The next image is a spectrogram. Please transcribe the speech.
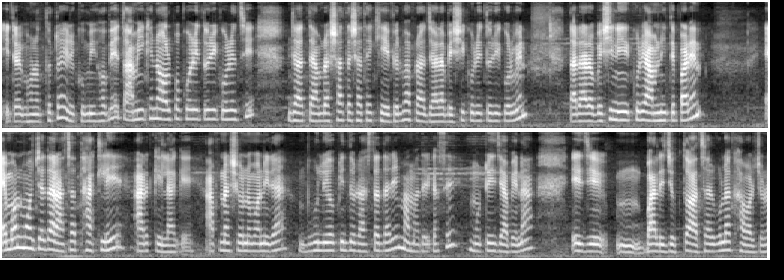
এটার ঘনত্বটা এরকমই হবে। তো আমি এখানে অল্প করে তৈরি করেছি যাতে আমরা সাথে সাথে খেয়ে ফেলব। আপনারা যারা বেশি করে তৈরি করবেন, তারা আরও বেশি নিয়ে করে আম নিতে পারেন। এমন মর্যাদার আচার থাকলে আর কি লাগে? আপনার সোনমানিরা ভুলেও কিন্তু রাস্তার ধারে মামাদের কাছে মোটেই যাবে না। এই যে বালিযুক্ত আচারগুলো খাওয়ার জন্য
